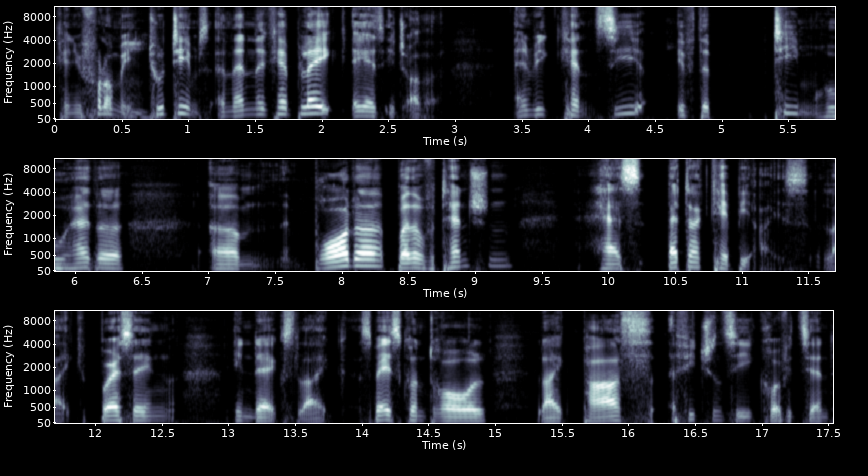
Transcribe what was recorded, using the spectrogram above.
Can you follow me? Mm. Two teams, and then they can play against each other, and we can see if the team who has a um, broader breadth of attention has better KPIs like pressing index, like space control, like pass efficiency coefficient.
